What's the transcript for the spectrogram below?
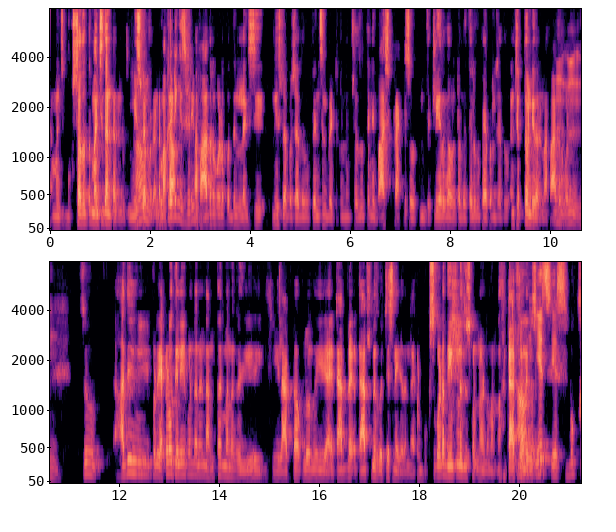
మంచి బుక్స్ చదివితే మంచిది అంటారు న్యూస్ పేపర్ అంటే మా ఫాదర్ కూడా పొద్దున్న లెగ్సి న్యూస్ పేపర్ చదువు పెన్సిల్ పెట్టుకుని చదివితే నీ భాష ప్రాక్టీస్ అవుతుంది క్లియర్గా ఉంటుంది తెలుగు పేపర్లు చదువు అని చెప్తూ ఉండేవారు మా ఫాదర్ కూడా. సో అది ఇప్పుడు ఎక్కడో తెలియకుండానండి అంతా మనకు ఈ- ఈ ల్యాప్టాప్లో ఈ టాబ్లెట్ ట్యాబ్స్ మీదకి వచ్చేసినాయి కదండి. అక్కడ బుక్స్ కూడా దీంట్లో చూసుకుంటున్నాం మనం. ట్యాబ్స్లో S S book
